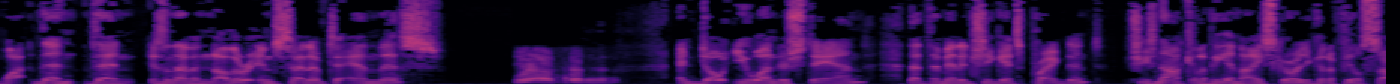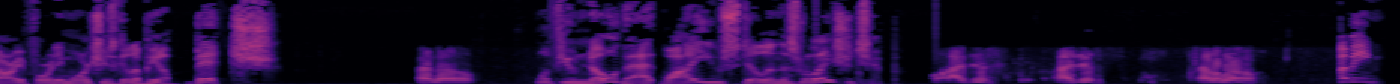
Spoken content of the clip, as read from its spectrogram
what, then, then isn't that another incentive to end this? Yes, it is. And don't you understand that the minute she gets pregnant, she's not going to be a nice girl you're going to feel sorry for anymore. She's going to be a bitch. I know. Well, if you know that, why are you still in this relationship? Well, I just, I just, I don't know. I mean,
